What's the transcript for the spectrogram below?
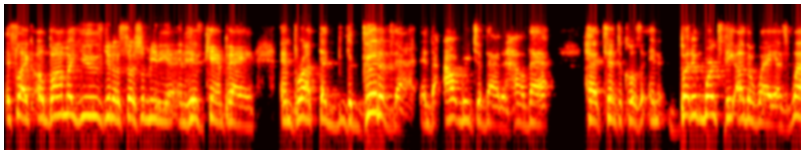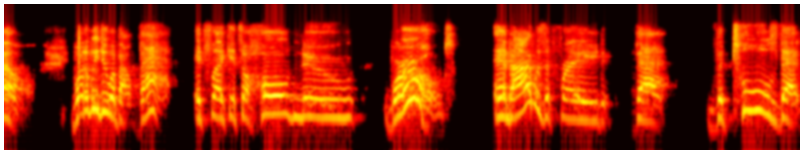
It's like Obama used, you know, social media in his campaign and brought the, the good of that and the outreach of that and how that had tentacles it. But it works the other way as well. What do we do about that? It's like it's a whole new world. And I was afraid that the tools that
